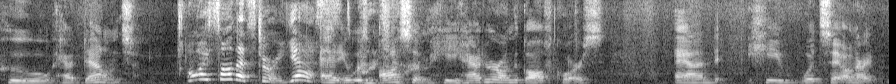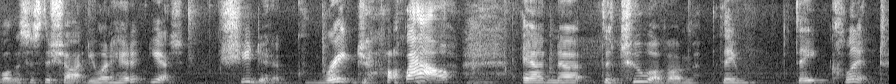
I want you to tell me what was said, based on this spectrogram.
who had Downs. Oh, I saw that story. Yes. And it was Great story. awesome. He had her on the golf course, and he would say, "All right, well, this is the shot. Do you want to hit it?" Yes. She did a great job. wow. And uh, the two of them, they they clicked.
